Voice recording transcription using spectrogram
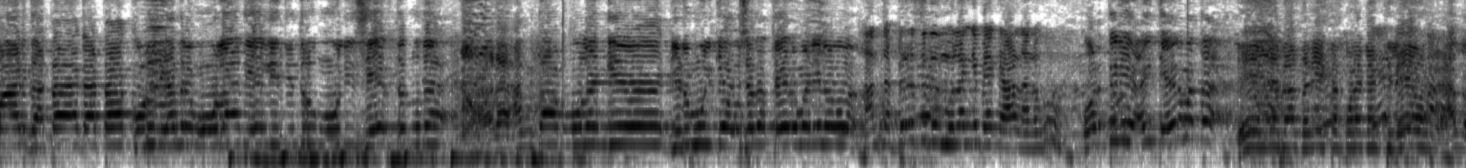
ಮಾಡಿ ಗಟ ಗಟ ಕುಡಿದಿ ಅಂದ್ರೆ ಮೂಲಾದಿ ಎಲ್ಲಿದ್ದಿದ್ರು ಮೂಲಿ ಸೇರ್ತನ್ನುದ. ಅಂತ ಮೂಲಂಗಿ ಗಿಡಮೂಲಿಕೆ ಔಷಧ ತಯಾರು ಮಾಡಿ ನಾವು. ಅಂತ ಬಿರಸಿದ ಮೂಲಂಗಿ ಬೇಕಾ ನನಗೂ? ಕೊಡ್ತೀನಿ ಐತೆ ಏನು ಮತ್ತ. ಏ ಇಲ್ಲ ಬ್ಯಾಡ ಸರಿ ಕರ್ಕೊಳಕ್ ಅಂತಿಲ್ಲ ಅಲ್ಲ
